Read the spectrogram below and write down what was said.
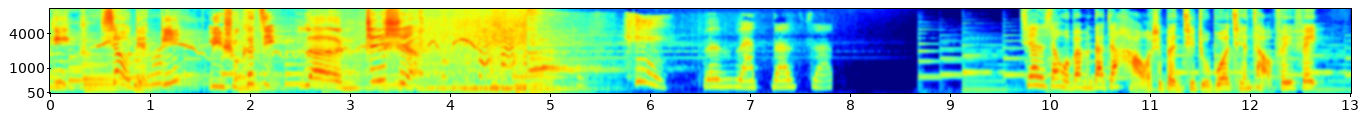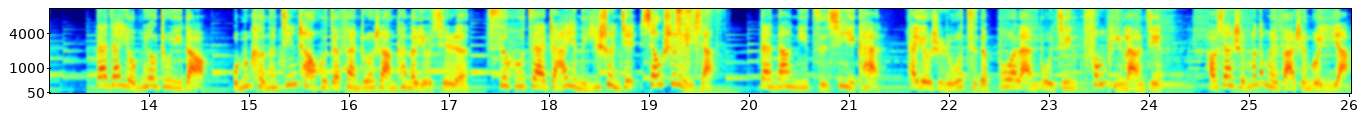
Geek 笑点低，栗树科技冷知识。亲爱的小伙伴们，大家好，我是本期主播浅草菲菲。大家有没有注意到，我们可能经常会在饭桌上看到有些人似乎在眨眼的一瞬间消失了一下，但当你仔细一看，他又是如此的波澜不惊、风平浪静，好像什么都没发生过一样。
